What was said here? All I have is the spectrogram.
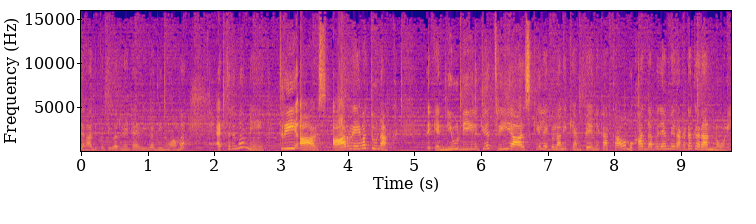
ජනාධිපතිවරණයට ඇවිල්ලා දිනුවම ඇත්තටම මේ 3Rs R ඒව තුනක් එක නිව ඩීල් කිය 3Rs කියලා ඒගොල්ලන්ගේ කැම්පේන් එකක් ආව මොකක්ද අපි දැන් මේ රටට කරන්න ඕනි.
